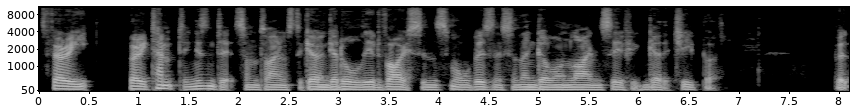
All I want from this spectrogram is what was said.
It's very very tempting, isn't it? Sometimes to go and get all the advice in the small business and then go online and see if you can get it cheaper. But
